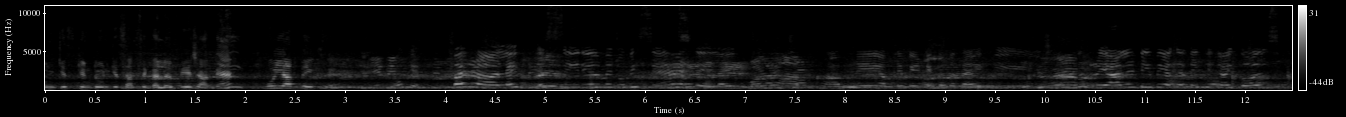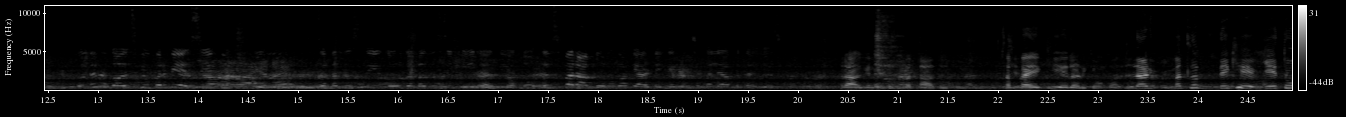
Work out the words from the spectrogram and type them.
उनके स्किन टोन के हिसाब से कलर्स दिए जाते हैं, वही आप देख रहे हैं। पर लाइक इस सीरियल में जो भी सीन्स थे लाइक आप आपने अपने बेटे को बताया कि रियलिटी भी अगर देखी जाए गर्ल्स बोलते हैं ना गर्ल्स के ऊपर भी ऐसी कुछ ज़बरदस्ती ज़ोर ज़बरदस्ती की जाती है तो इस पर आप दोनों का क्या टेक है सबसे पहले आप बताइए इस पर रागिनी बता दो तुम। सबका एक ही है लड़कियों का तो। लड़ मतलब देखिए ये तो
